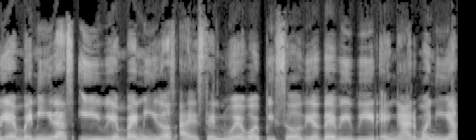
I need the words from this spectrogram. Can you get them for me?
Bienvenidas y bienvenidos a este nuevo episodio de Vivir en Armonía,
